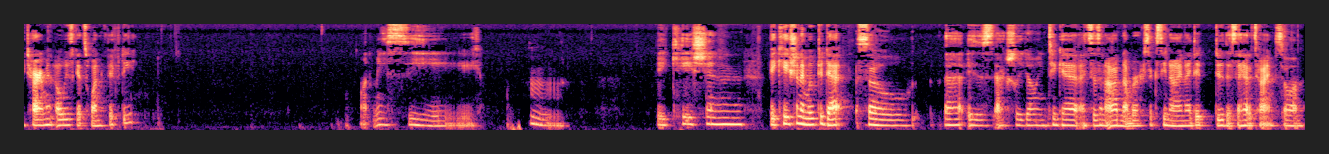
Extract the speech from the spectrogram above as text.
Retirement always gets 150. Let me see. Hmm. Vacation. Vacation, I moved to debt. So that is actually going to get, it says an odd number, 69. I did do this ahead of time. So I'm,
